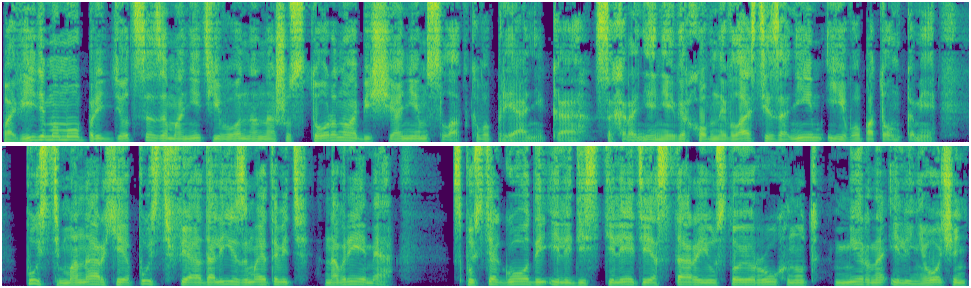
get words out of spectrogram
По-видимому, придется заманить его на нашу сторону обещанием сладкого пряника, сохранения верховной власти за ним и его потомками. Пусть монархия, пусть феодализм — это ведь на время. Спустя годы или десятилетия старые устои рухнут, мирно или не очень.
